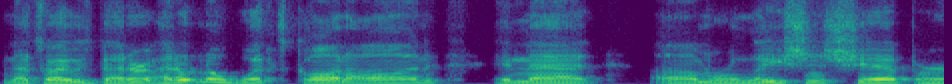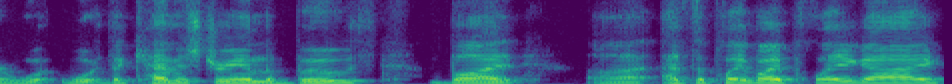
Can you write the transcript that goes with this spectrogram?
and that's why he was better. I don't know what's gone on in that um, relationship or what, what, the chemistry in the booth, but uh, as the play-by-play guy,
